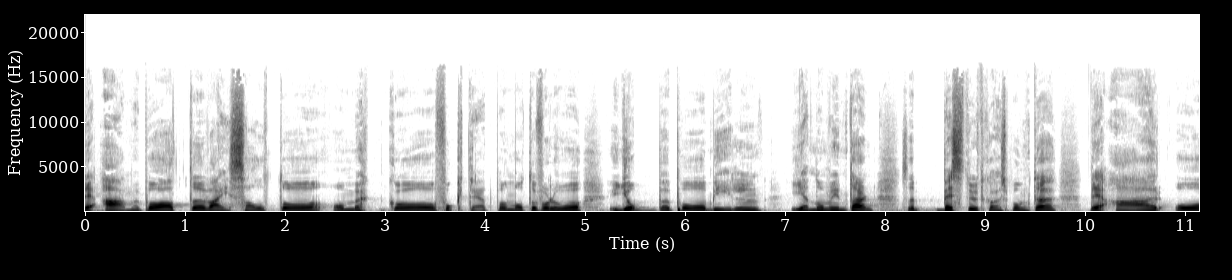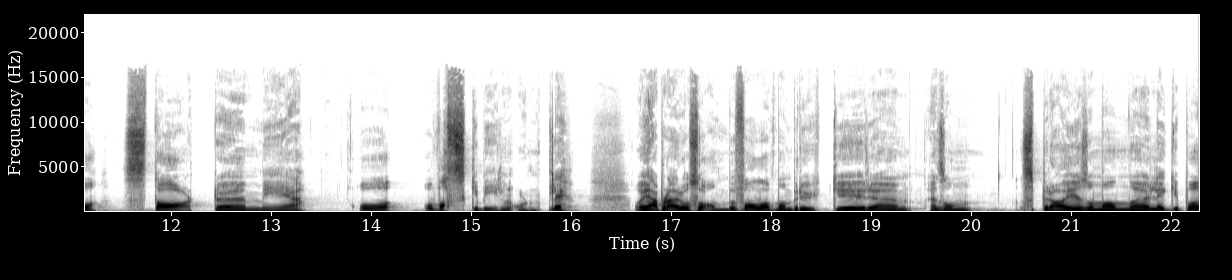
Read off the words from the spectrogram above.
det er med på at eh, veisalt og, og møkk og fuktighet på en måte får lov å jobbe på bilen gjennom vinteren. Så det beste utgangspunktet, det er å starte med å, å vaske bilen ordentlig. Og jeg pleier også å anbefale at man bruker eh, en sånn spray som man eh, legger på,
